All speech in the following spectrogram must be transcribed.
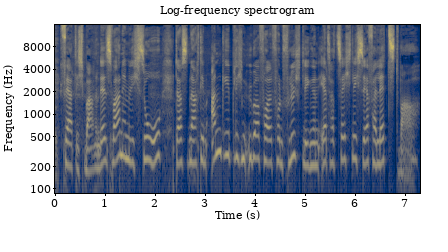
okay. fertig machen, denn es war nämlich so, dass nach dem angeblichen Überfall von Flüchtlingen er tatsächlich sehr verletzt war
